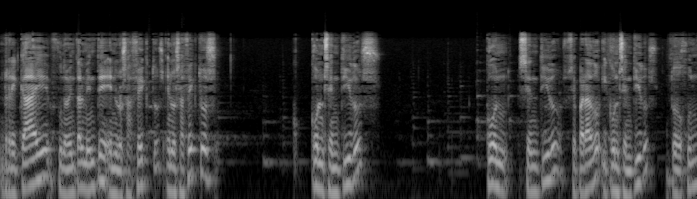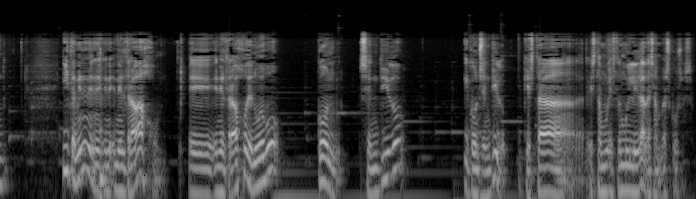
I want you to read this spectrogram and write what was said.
recae fundamentalmente en los afectos, en los afectos consentidos, con sentido separado y con sentidos, todo junto. Y también en, el trabajo. Eh, en el trabajo, de nuevo, con sentido y con sentido, que está, está muy, están muy ligadas ambas cosas.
